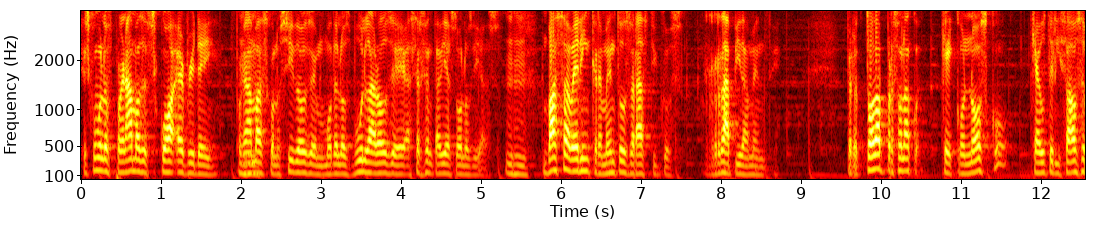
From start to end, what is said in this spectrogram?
Es como los programas de Squat Everyday, programas conocidos de modelos búlgaros de hacer sentadillas todos los días. Vas a ver incrementos drásticos rápidamente. Pero toda persona que conozco que ha utilizado ese,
